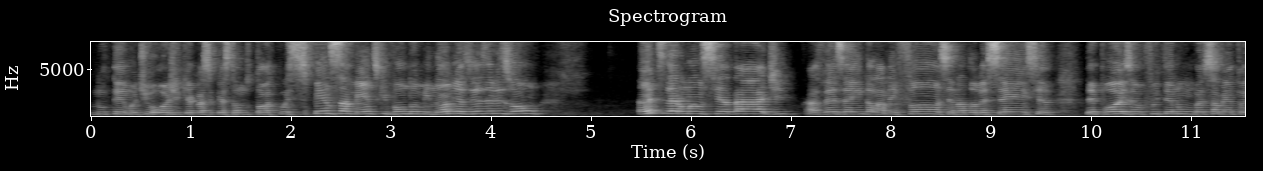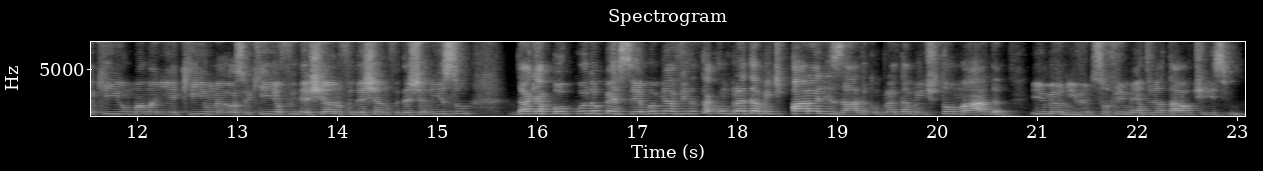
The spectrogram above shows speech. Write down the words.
no tema de hoje, que é com essa questão do toque, com esses pensamentos que vão dominando e, às vezes, eles vão... Antes era uma ansiedade, às vezes ainda lá na infância, na adolescência. Depois eu fui tendo um pensamento aqui, uma mania aqui, um negócio aqui. Eu fui deixando, fui deixando, fui deixando isso. Daqui a pouco, quando eu percebo, a minha vida está completamente paralisada, completamente tomada. E o meu nível de sofrimento já está altíssimo.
